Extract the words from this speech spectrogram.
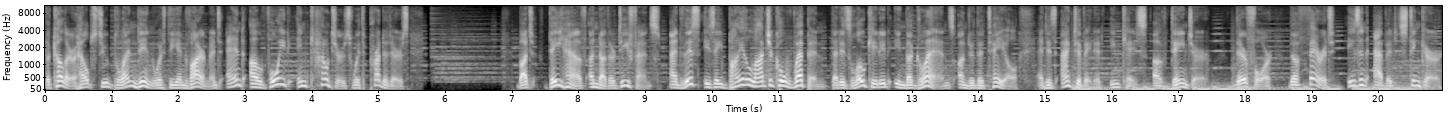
The color helps to blend in with the environment and avoid encounters with predators, but they have another defense, and this is a biological weapon that is located in the glands under the tail and is activated in case of danger. Therefore, the ferret is an avid stinker,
